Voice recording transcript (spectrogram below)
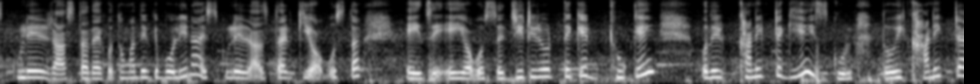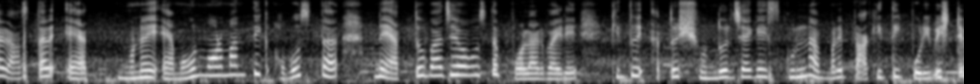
স্কুলের রাস্তা দেখো, তোমাদেরকে বলি না স্কুলের রাস্তার কি অবস্থা? এই যে এই অবস্থা, জিটি রোড থেকে ঢুকেই ওদের খানিকটা গিয়ে স্কুল। তো ওই খানিকটা রাস্তার এত মানে এমন মর্মান্তিক অবস্থা মানে এত বাজে অবস্থা বলার বাইরে। কিন্তু এত সুন্দর জায়গায় স্কুল না মানে প্রাকৃতিক পরিবেশটা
